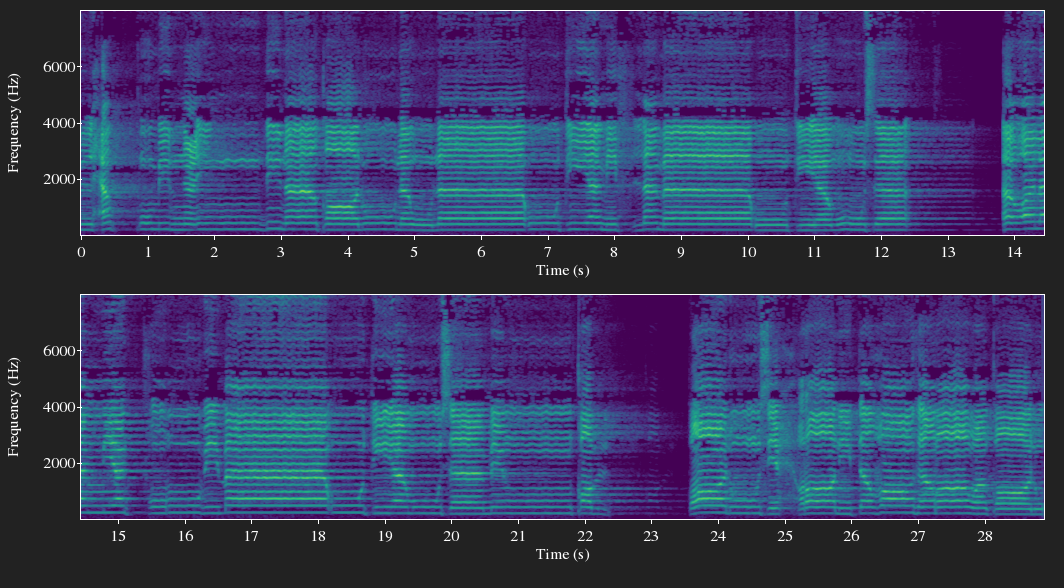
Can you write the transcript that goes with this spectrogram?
الحق من عندنا قالوا لولا أوتي مثل ما أوتي موسى أولم يكفروا بما أوتي موسى من قبل قالوا سحران تظاهرا وقالوا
